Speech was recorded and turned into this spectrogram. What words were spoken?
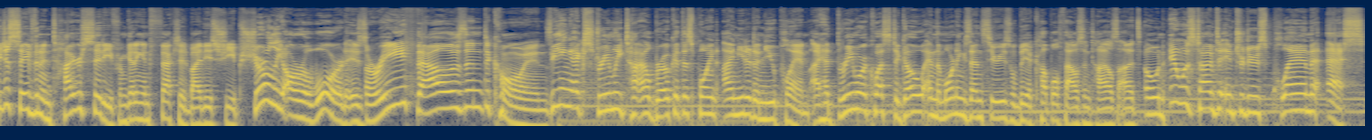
We just saved an entire city from getting infected by these sheep. Surely our reward is 3,000 coins. Being extremely tile broke at this point, I needed a new plan. I had three more quests to go, and the Mourning's End series will be a couple thousand tiles on its own. It was time to introduce Plan S.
